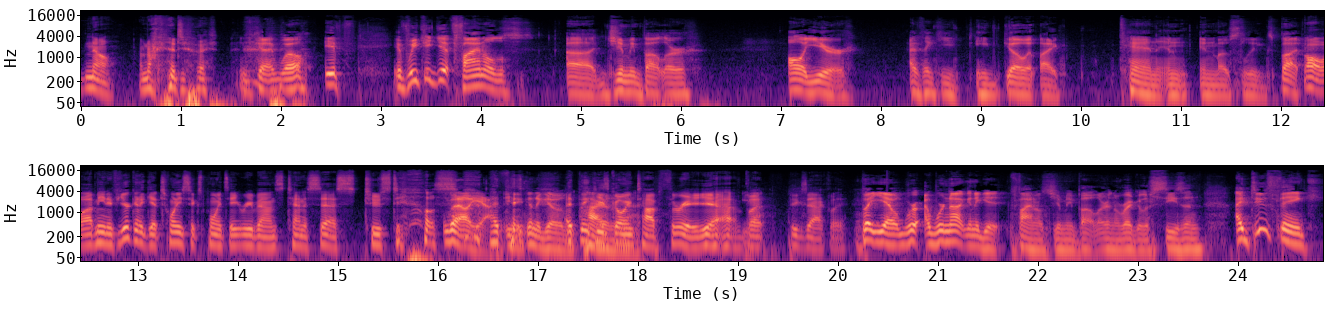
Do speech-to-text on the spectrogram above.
no, I'm not going to do it. Okay, well, if if we could get finals uh, Jimmy Butler all year, I think he he'd go at like 10 in, in most leagues. But oh, I mean, if you're going to get 26 points, eight rebounds, 10 assists, two steals. Well, yeah, I think, he's going to go. I think he's going top three. Yeah, yeah, but exactly. But yeah, we're we're not going to get finals Jimmy Butler in the regular season. I do think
